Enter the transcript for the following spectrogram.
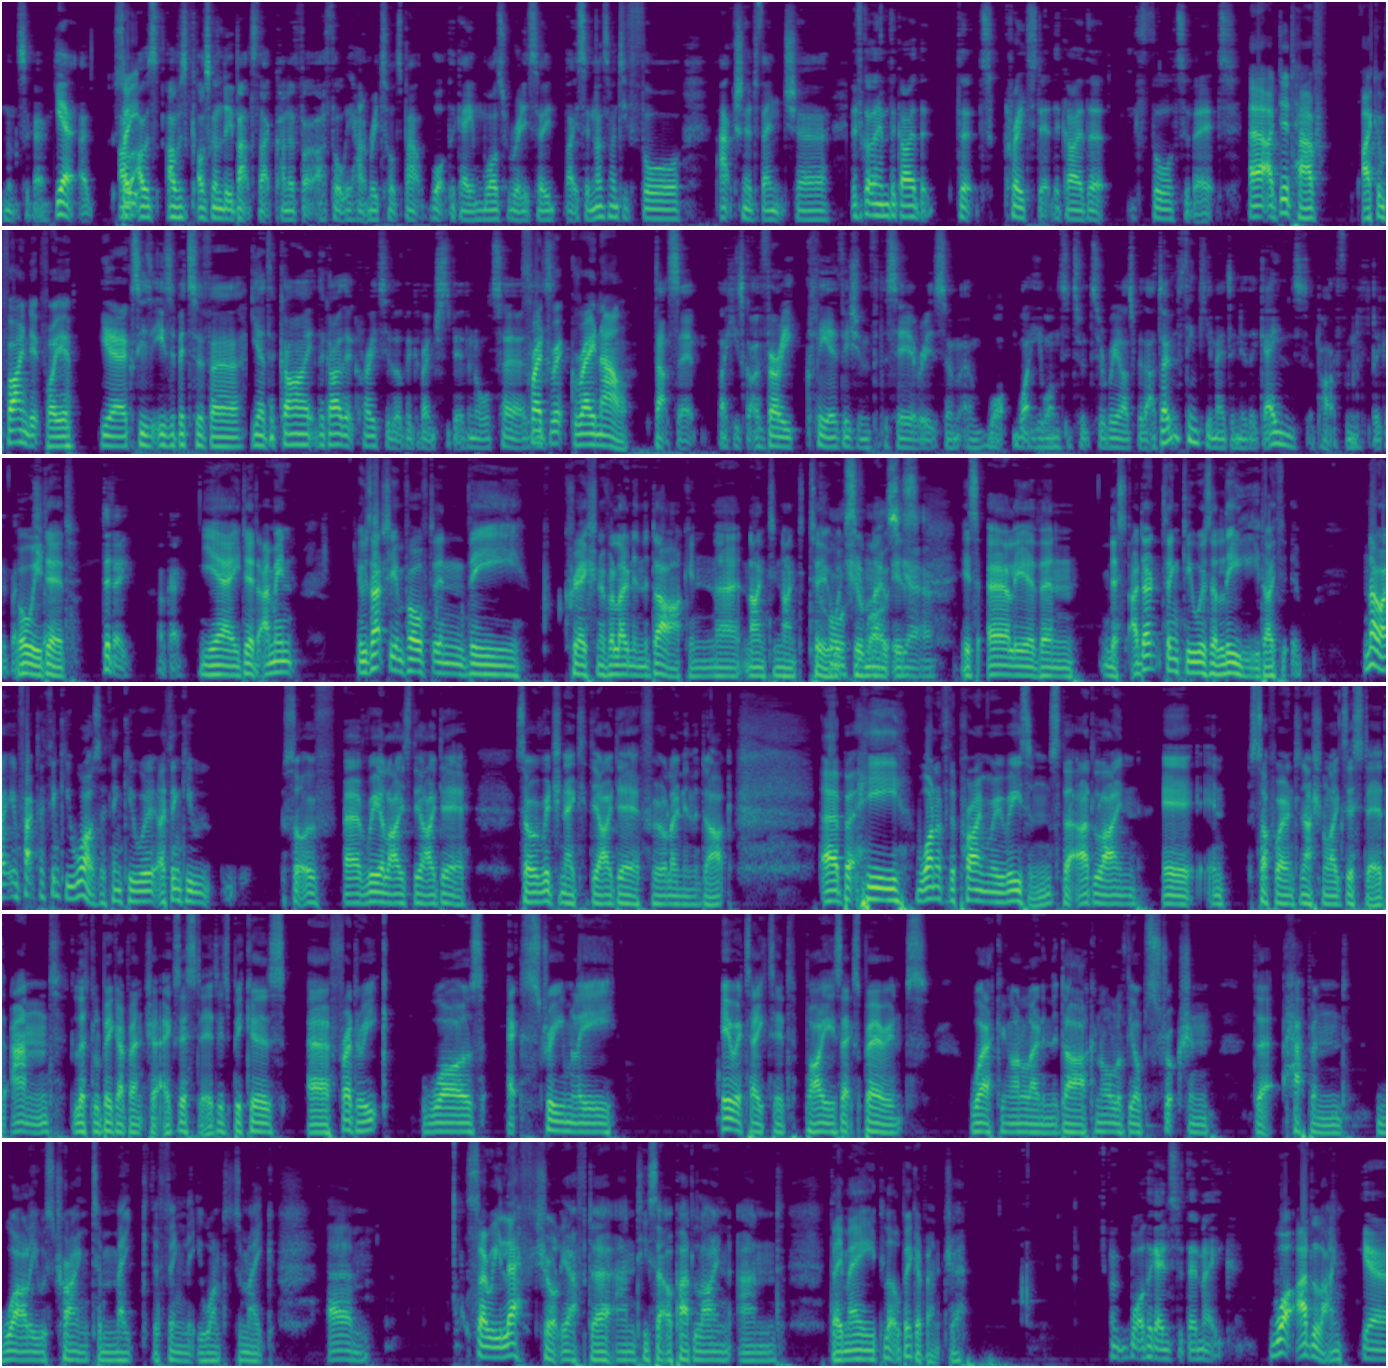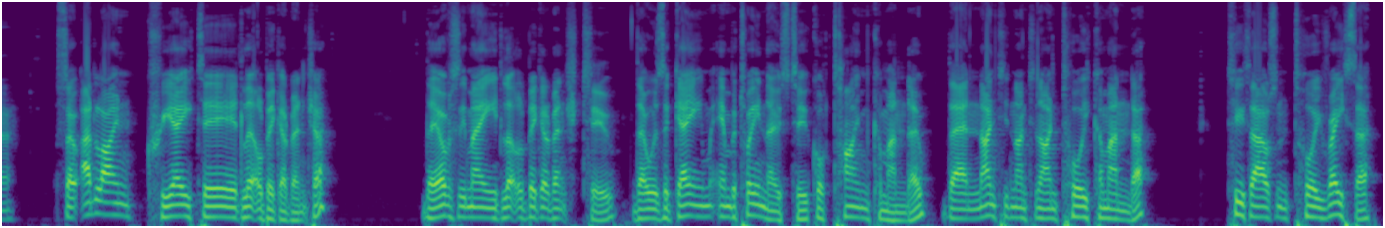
months ago yeah I, So I, I was i was i was going to loop back to that kind of i thought we hadn't really talked about what the game was really so like i said 1994 action adventure we've got the name of the guy that that created it the guy that thought of it uh, I did have. I can find it for you. Yeah, because he's he's a bit of a yeah the guy the guy that created Little Big Adventures is a bit of an auteur. He's- Frederick Raynal. That's it. Like he's got a very clear vision for the series and, and what what he wanted to, to realize with it. I don't think he made any other games apart from Little Big Adventure. Oh, he did. Did he? Okay. Yeah, he did. I mean, he was actually involved in the creation of Alone in the Dark in uh, 1992, Of which you'll note is yeah. is earlier than this. I don't think he was a lead. I th- no, I, in fact, I think he was. I think he wa I think he sort of uh, realized the idea, so originated the idea for Alone in the Dark. Uh, but he, one of the primary reasons that Adeline i- in Software International existed and Little Big Adventure existed is because uh, Frederic was extremely irritated by his experience working on Alone in the Dark and all of the obstruction that happened while he was trying to make the thing that he wanted to make. Um, so he left shortly after and he set up Adeline and they made Little Big Adventure. What other games did they make? What, Adeline? Yeah. So Adeline created Little Big Adventure. They obviously made Little Big Adventure 2. There was a game in between those two called Time Commando. Then 1999 Toy Commander. 2000 Toy Racer.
